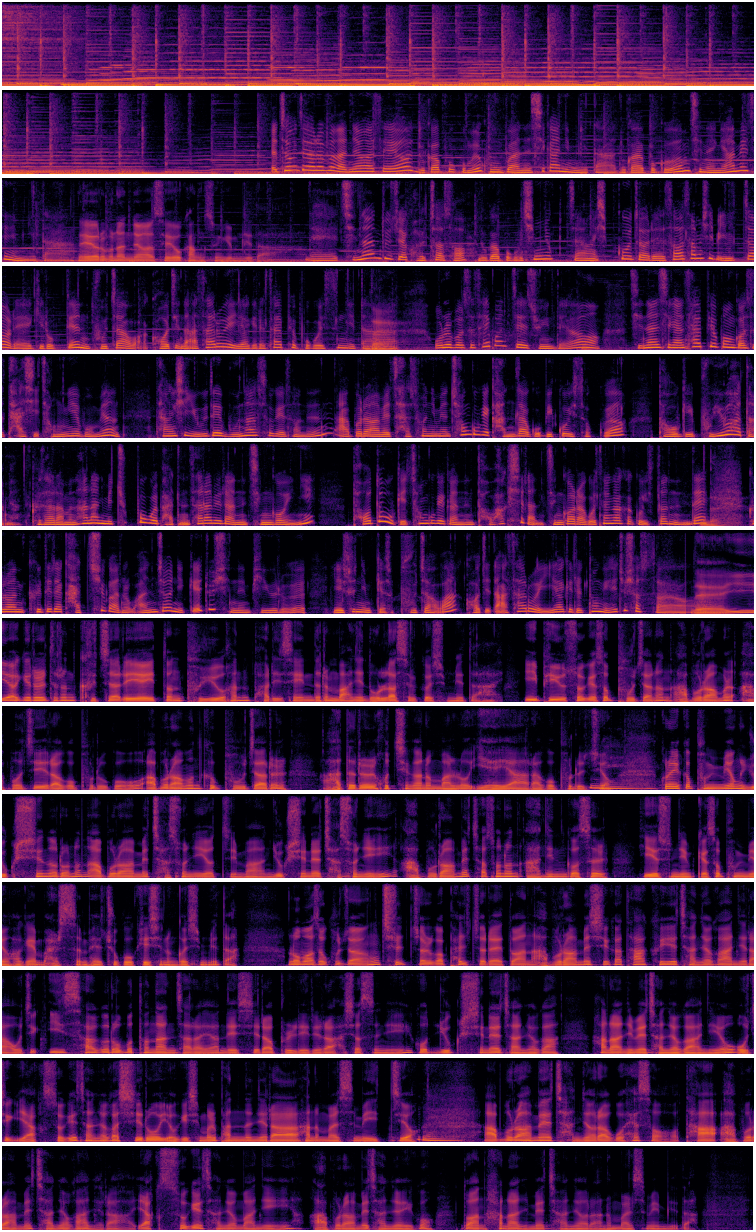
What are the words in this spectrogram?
애청자 여러분 안녕하세요. 누가복음을 공부하는 시간입니다. 누가복음 진행의 함혜진입니다. 네, 여러분 안녕하세요. 강승규입니다. 네, 지난 두 주에 걸쳐서 누가복음 16장 19절에서 31절에 기록된 부자와 거지 나사로의 이야기를 살펴보고 있습니다. 네. 오늘 벌써 세 번째 주인데요. 지난 시간 살펴본 것을 다시 정리해 보면 당시 유대 문화 속에서는 아브라함의 자손이면 천국에 간다고 믿고 있었고요. 더욱이 부유하다면 그 사람은 하나님의 축복을 받은 사람이라는 증거이니 더더욱이 천국에 가는 더 확실한 증거라고 생각하고 있었는데 네. 그런 그들의 가치관을 완전히 깨주시는 비유를 예수님께서 부자와 거지 나사로의 이야기를 통해 해주셨어요. 네, 이 이야기를 들은 그 자리에 있던 부유한 바리새인들은 많이 놀랐을 것입니다. 이 비유 속에서 부자는 아브라함을 아버지라고 부르고 아브라함은 그 부자를 아들을 호칭하는 말로 예야라고 부르죠. 네. 그러니까 분명 육신으로는 아브라함의 자손이었지만 육신의 자손이 아브라함의 자손은 아닌 것을 예수님께서 분명하게 말씀해 주고 계시는 것입니다. 로마서 9장 7절과 8절에 또한 아브라함의 씨가 다 그의 자녀가 아니라 오직 이삭으로부터 난 자라야 내 씨라 불리리라 하셨으니 곧 육신의 자녀가 하나님의 자녀가 아니요 오직 약속의 자녀가 씨로 여기심을 받느니라 하는 말씀이 있지요. 네. 아브라함의 자녀라고 해서 다 아브라함의 자녀가 아니라 약속의 자녀만이 아브라함의 자녀이고 또한 하나님의 자녀라는 말씀입니다.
